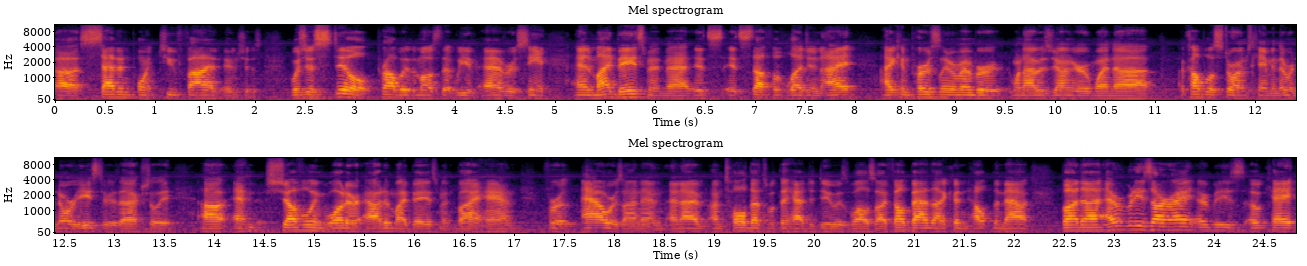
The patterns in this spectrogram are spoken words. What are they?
uh, 7.25 inches, which is still probably the most that we've ever seen. And my basement, Matt, it's it's stuff of legend. I I can personally remember when I was younger when uh, a couple of storms came in. There were nor'easters actually, uh, and shoveling water out of my basement by hand for hours on end. And I, I'm told that's what they had to do as well. So I felt bad that I couldn't help them out. But uh, everybody's all right. Everybody's okay.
